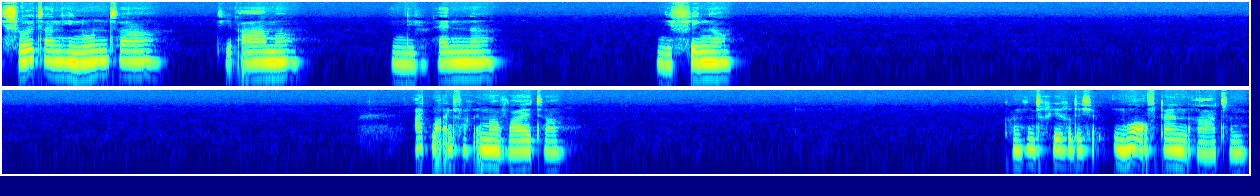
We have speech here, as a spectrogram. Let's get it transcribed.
Die Schultern hinunter, die Arme in die Hände, in die Finger. Atme einfach immer weiter. Konzentriere dich nur auf deinen Atem.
